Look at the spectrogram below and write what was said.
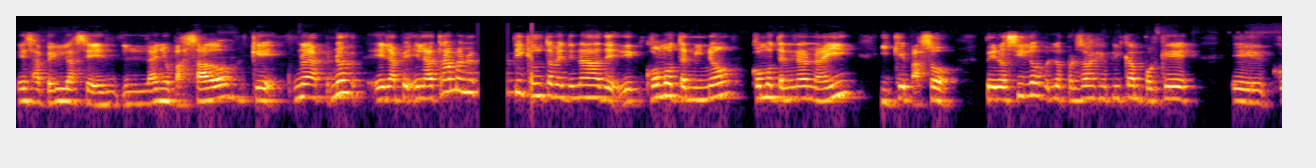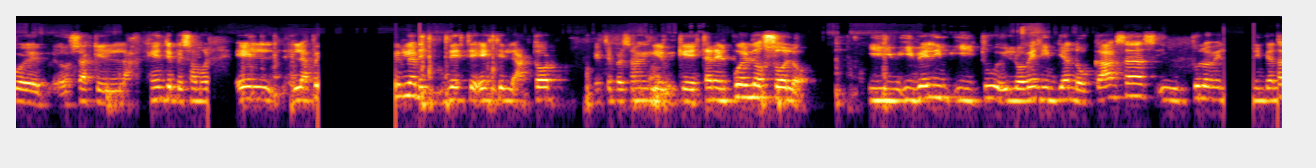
esa película hace el, año pasado, que no, en, la, trama no explica absolutamente nada de, cómo terminó, cómo terminaron ahí y qué pasó, pero sí los, los personajes explican por qué, eh, o sea, que la gente empezó a morir. El, la película de, este, este actor, este personaje que está en el pueblo solo, y, ve, y tú lo ves limpiando casas y tú lo ves limpiando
